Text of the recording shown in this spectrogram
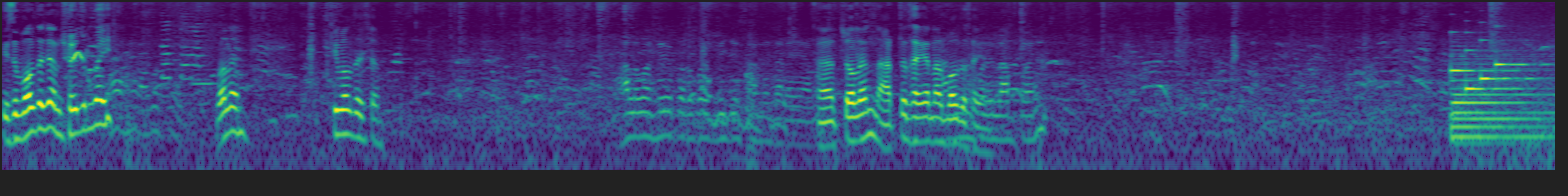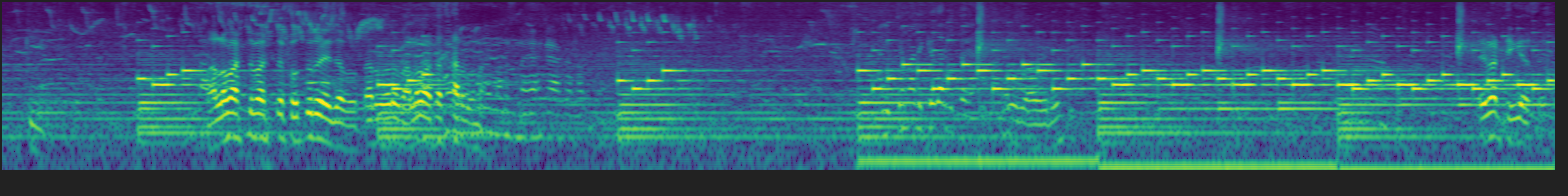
কিছু বলতে চান শহীদুল ভাই? বলেন কি বলতে চান? হ্যাঁ চলেন হাঁটতে থাকেন আর বলতে থাকেন। ভালোবাসতে বাসতে শত্রু হয়ে যাব তারপরে ভালোবাসা ছাড়বো না। এবার ঠিক আছে।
